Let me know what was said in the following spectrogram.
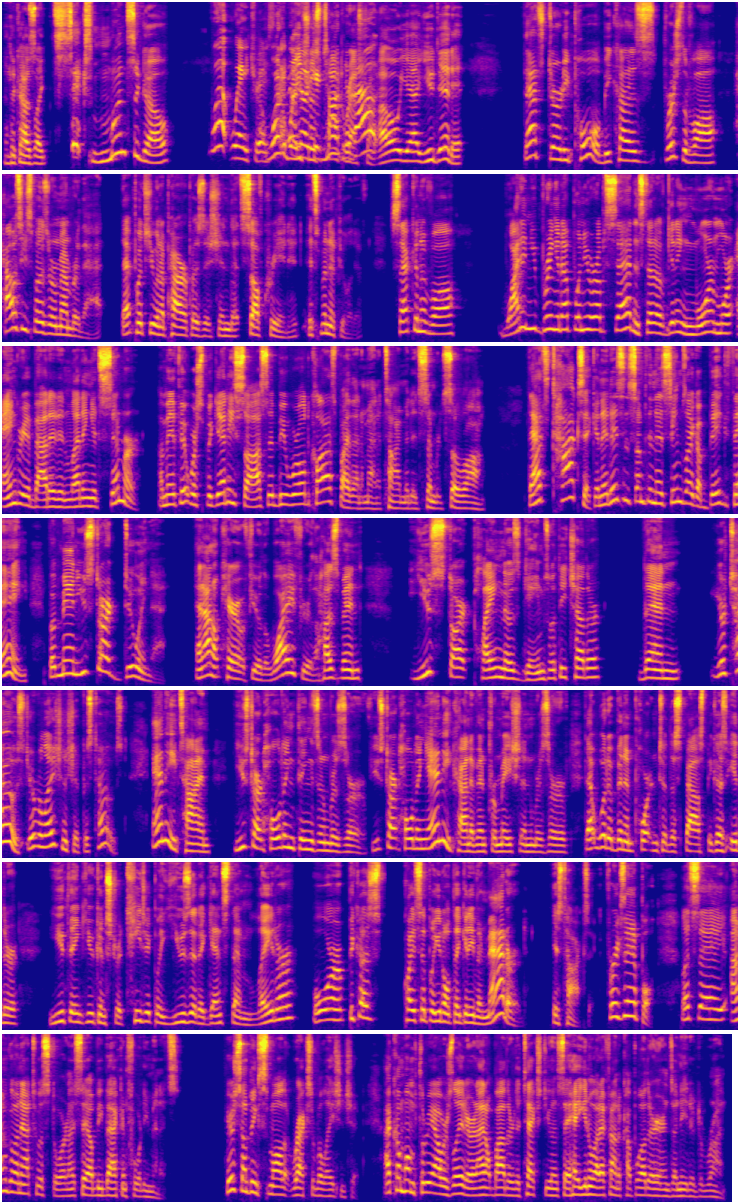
And the guy was like, six months ago? What waitress? What waitress? What, what restaurant? About. Oh yeah, you did it. That's dirty pull because first of all, how is he supposed to remember that? That puts you in a power position that's self-created. It's manipulative. Second of all, why didn't you bring it up when you were upset instead of getting more and more angry about it and letting it simmer? I mean, if it were spaghetti sauce, it'd be world class by that amount of time it had simmered so long. That's toxic, and it isn't something that seems like a big thing. But man, you start doing that. And I don't care if you're the wife, you're the husband, you start playing those games with each other, then you're toast. Your relationship is toast. Anytime you start holding things in reserve, you start holding any kind of information in reserve that would have been important to the spouse because either you think you can strategically use it against them later, or because quite simply you don't think it even mattered, is toxic. For example, let's say I'm going out to a store and I say I'll be back in 40 minutes. Here's something small that wrecks a relationship. I come home three hours later and I don't bother to text you and say, hey, you know what? I found a couple other errands I needed to run.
